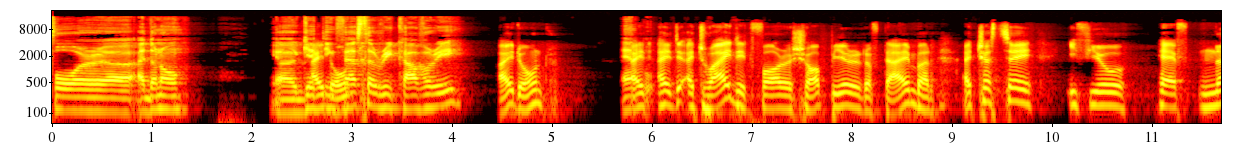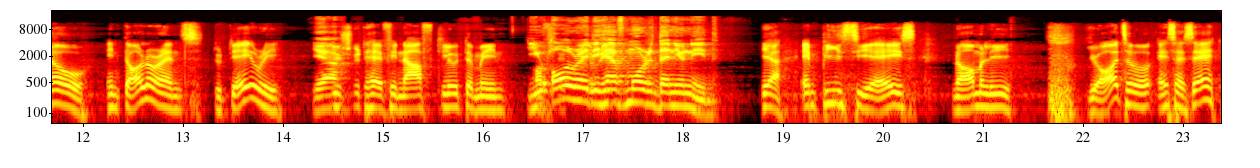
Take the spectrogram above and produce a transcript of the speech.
for uh, I don't know, uh, getting don't. faster recovery. I don't. I, I, I tried it for a short period of time, but I just say if you have no intolerance to dairy, Yeah. you should have enough glutamine. you already have more than you need. Yeah, and BCAAs normally you also, as I said,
